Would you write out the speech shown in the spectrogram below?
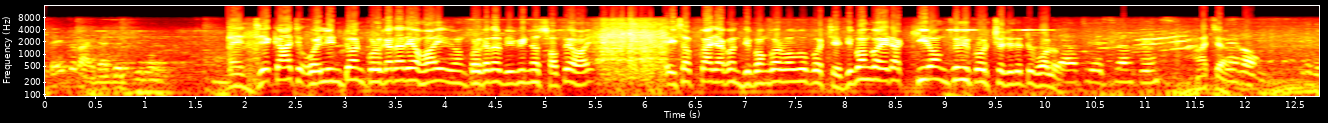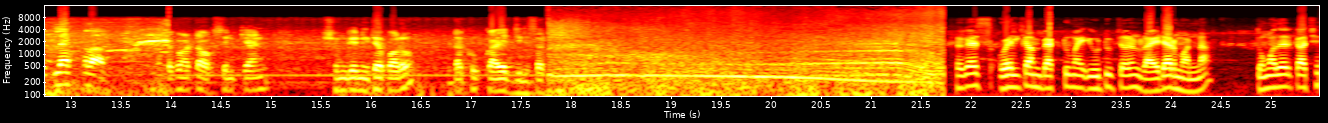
এটাই তো রাইডারদের জীবন। মানে যে কাজ ওয়েলিংটন কলকাতাতে হয় এবং কলকাতার বিভিন্ন শপে হয় এইসব কাজ এখন দীপঙ্কর বাবু করছে। দীপঙ্কর এটা কি রং তুমি করছ যদি একটু বলো? আচ্ছা। রং। ব্ল্যাক কালার এরকম একটা অক্সিজেন ক্যান সঙ্গে নিতে পারো। এটা খুব কাজের জিনিস আছে guys welcome back to my YouTube channel rider Manna তোমাদের কাছে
